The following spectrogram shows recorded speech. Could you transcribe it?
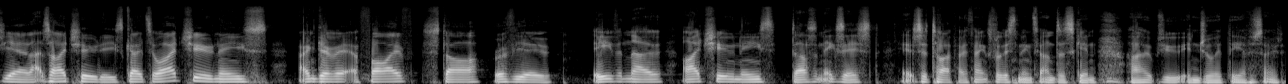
yeah, that's iTunes. Go to iTunes and give it a five star review. Even though iTunes doesn't exist, it's a typo. Thanks for listening to Underskin. I hope you enjoyed the episode.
